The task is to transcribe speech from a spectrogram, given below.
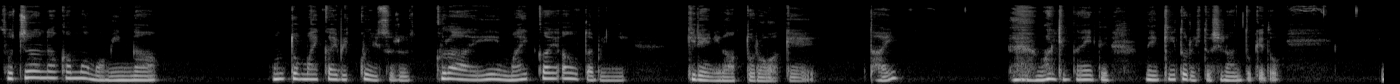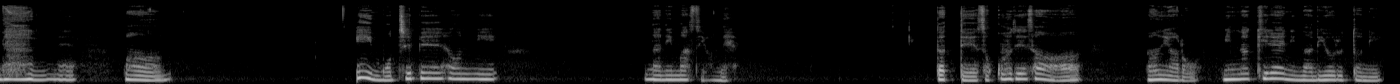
そっちの仲間もみんなほんと毎回びっくりするくらい毎回会うたびに綺麗になっとるわけたい？わけたいってね聞いとる人知らんとけど ねねまあ、いいモチベーションになりますよね。だってそこでさ、なんやろみんな綺麗になりよるとに、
